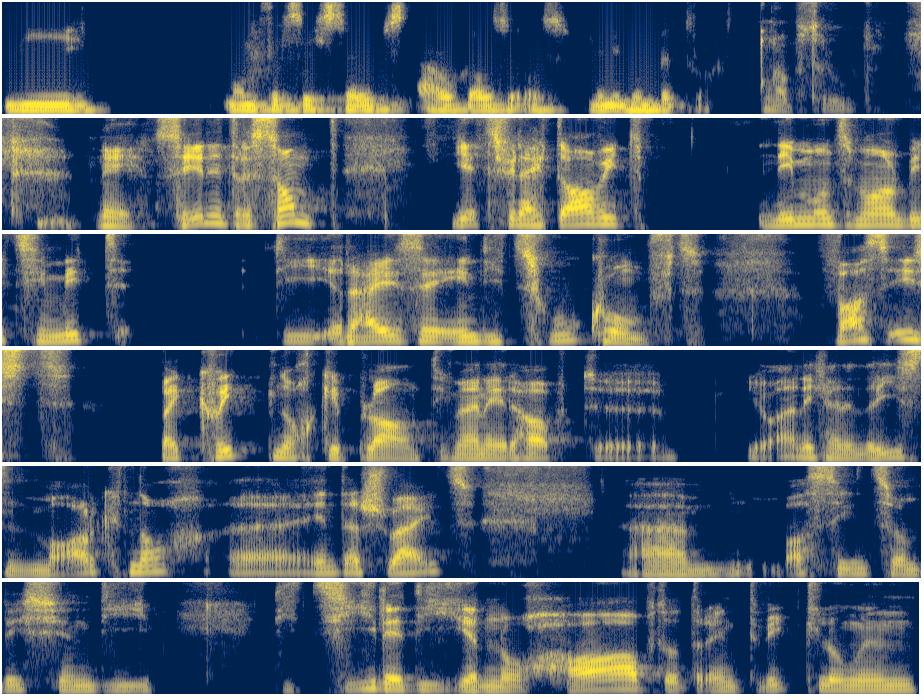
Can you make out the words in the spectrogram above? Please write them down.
wie man für sich selbst auch als, als Minimum betrachtet. Absolut. Nee, sehr interessant. Jetzt vielleicht, David, nimm uns mal ein bisschen mit die Reise in die Zukunft. Was ist bei Quit noch geplant? Ich meine, ihr habt äh, ja eigentlich einen riesen Markt noch äh, in der Schweiz. Ähm, was sind so ein bisschen die, die Ziele, die ihr noch habt oder Entwicklungen,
